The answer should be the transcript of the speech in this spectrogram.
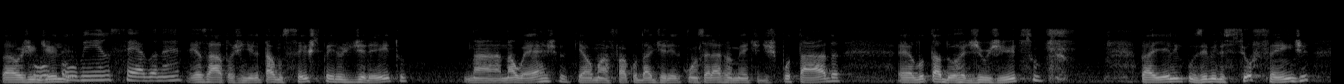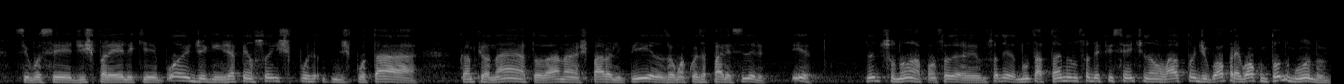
Tá, hoje em o, dia ele... o menino cego, né? Exato, hoje em dia ele está no sexto período de Direito, na, na UERJ, que é uma faculdade de Direito consideravelmente disputada, é lutador de Jiu-Jitsu, daí ele, inclusive, ele se ofende se você diz para ele que, pô, Dieguinho, já pensou em disputar campeonato lá nas Paralimpíadas, alguma coisa parecida? Ele, ih, disso não, rapaz. Não sou, eu não sou de, no tatame eu não sou deficiente, não. Lá eu estou de igual para igual com todo mundo.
